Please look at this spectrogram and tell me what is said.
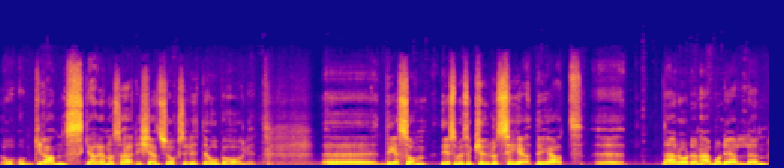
och, och granskar en och så här. Det känns ju också lite obehagligt. Eh, det, som, det som är så kul att se det är att eh, när då den här modellen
